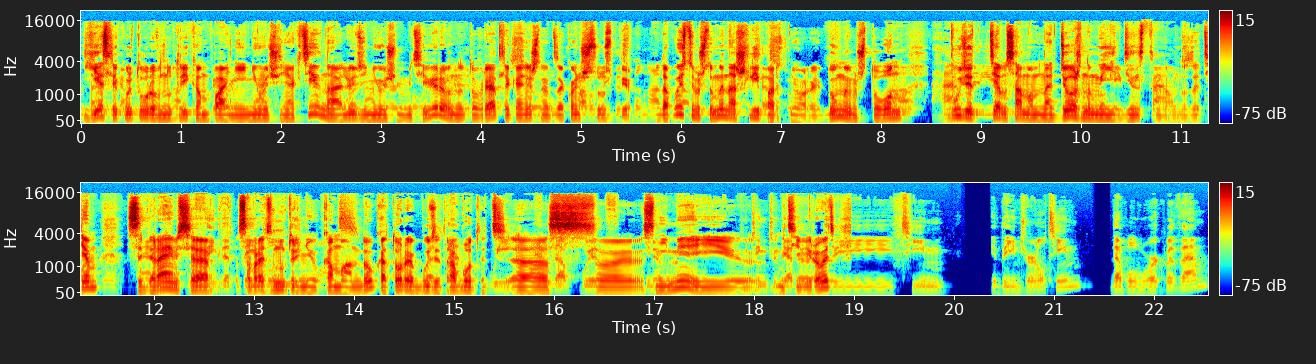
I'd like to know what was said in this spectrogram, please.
если культура внутри компании не очень активна, а люди не очень мотивированы, то вряд ли, конечно, это закончится успехом. Но допустим, что мы нашли партнера и думаем, что он будет тем самым надежным и единственным, но затем собираемся собрать внутреннюю команду, которая будет работать э, с, с ними и мотивировать team, the internal team that will work with them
